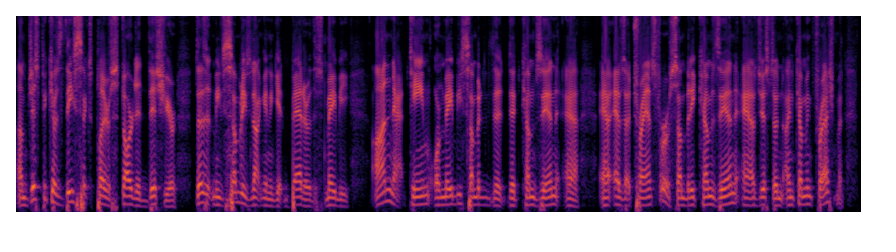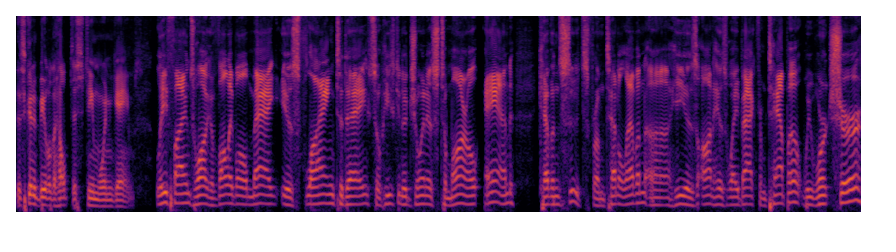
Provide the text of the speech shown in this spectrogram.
Um, just because these six players started this year doesn't mean somebody's not going to get better. This maybe on that team, or maybe somebody that, that comes in uh, as a transfer, or somebody comes in as just an incoming freshman that's going to be able to help this team win games. Lee Feinswog of Volleyball Mag is flying today, so he's going to join us tomorrow. And Kevin Sjuts from 1011, uh, he is on his way back from Tampa. We weren't sure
